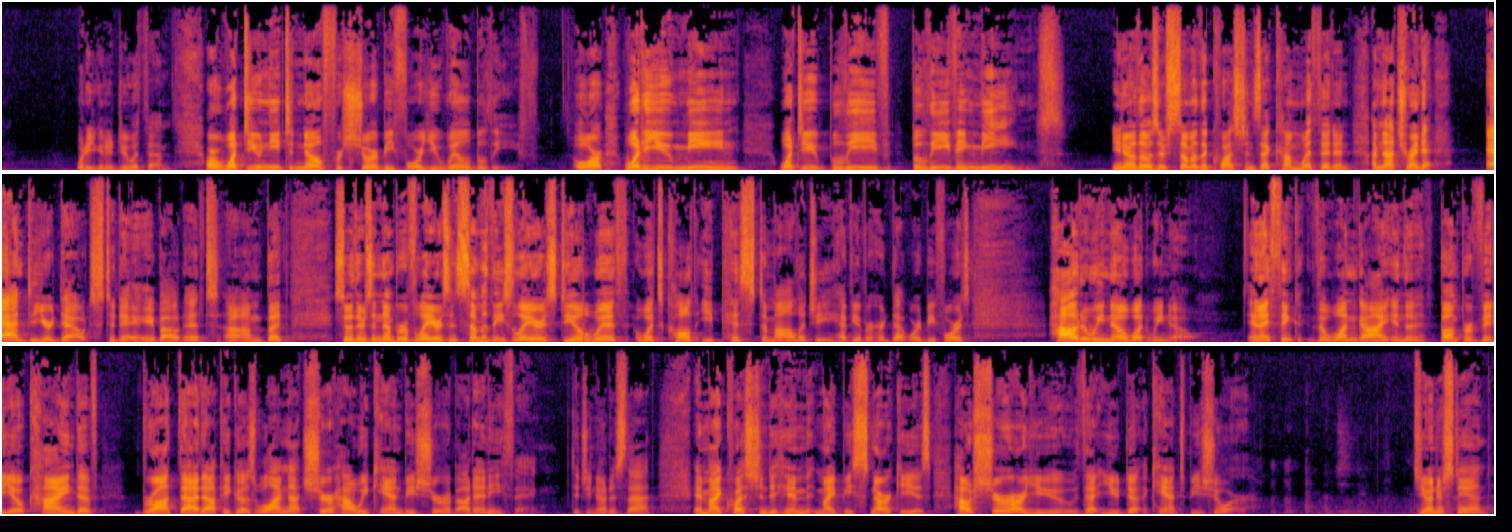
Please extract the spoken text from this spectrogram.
What are you going to do with them? Or what do you need to know for sure before you will believe? Or what do you mean? What do you believe believing means? You know, those are some of the questions that come with it. And I'm not trying to add to your doubts today about it. Um, but so there's a number of layers, and some of these layers deal with what's called epistemology. Have you ever heard that word before? It's how do we know what we know? And I think the one guy in the bumper video kind of brought that up. He goes, Well, I'm not sure how we can be sure about anything. Did you notice that? And my question to him might be snarky is How sure are you that you d- can't be sure? Do you understand?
